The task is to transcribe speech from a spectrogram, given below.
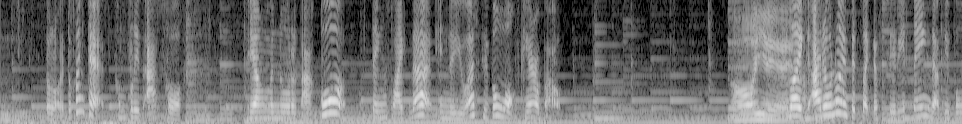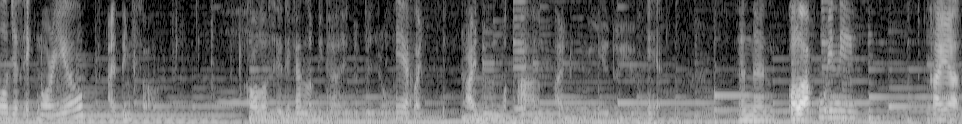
Mhm. Gitu loh. Itu kan kayak complete asshole. Yang menurut aku things like that in the US people won't care about. Oh iya. Like I don't know if it's like a city thing that people will just ignore you. I think so. Kalau city kan lebih ke individual. Iya. Like I do, um, I do you do you. Iya. And then kalau aku ini kayak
